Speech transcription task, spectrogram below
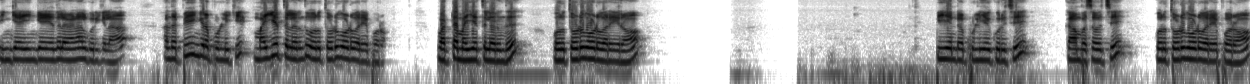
இங்கே இங்கே எதில் வேணாலும் குறிக்கலாம். அந்த பிங்கிற புள்ளிக்கு மையத்திலிருந்து ஒரு தொடுகோடு வரைய போகிறோம் வட்ட மையத்திலிருந்து ஒரு தொடுகோடு வரைகிறோம். பி என்ற புள்ளியை குறித்து காம்பஸை வச்சு ஒரு தொடுகோடு வரைய போகிறோம்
